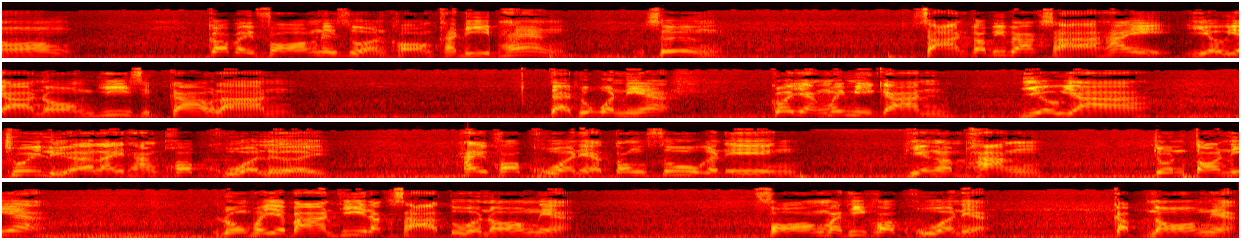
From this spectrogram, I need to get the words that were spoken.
น้อง ก็ไปฟ้องในส่วนของคดีแพ่ง ซึ่งศาลก็พิพากษาให้เยียวยาน้อง 29 ล้าน แต่ทุกวันนี้ก็ยังไม่มีการเยียวยาช่วยเหลืออะไรทางครอบครัวเลย ให้ครอบครัวเนี่ยต้องสู้กันเอง เพียงลำพัง จนตอนเนี้ยโรงพยาบาลที่รักษาตัวน้องเนี่ยฟ้องมาที่ครอบครัวเนี่ยกับน้องเนี่ย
